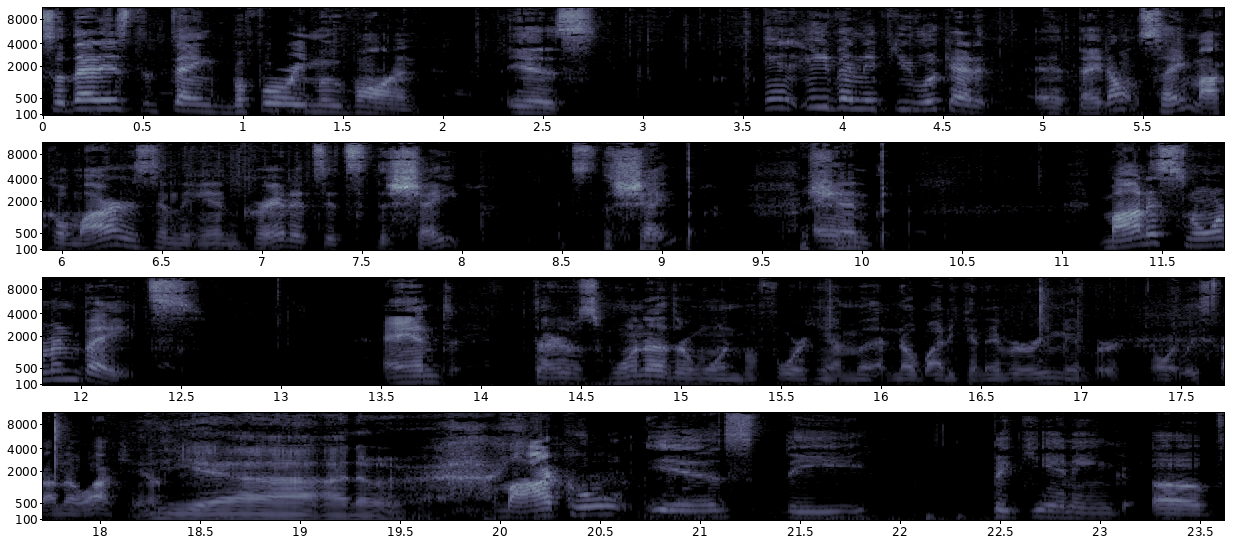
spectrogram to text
So that is the thing. Before we move on, is e- even if you look at it, uh, they don't say Michael Myers in the end credits. It's the shape. It's the, shape. the And shape. minus Norman Bates, and there was one other one before him that nobody can ever remember, or at least I know I can. Yeah, I know. Michael is the beginning of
